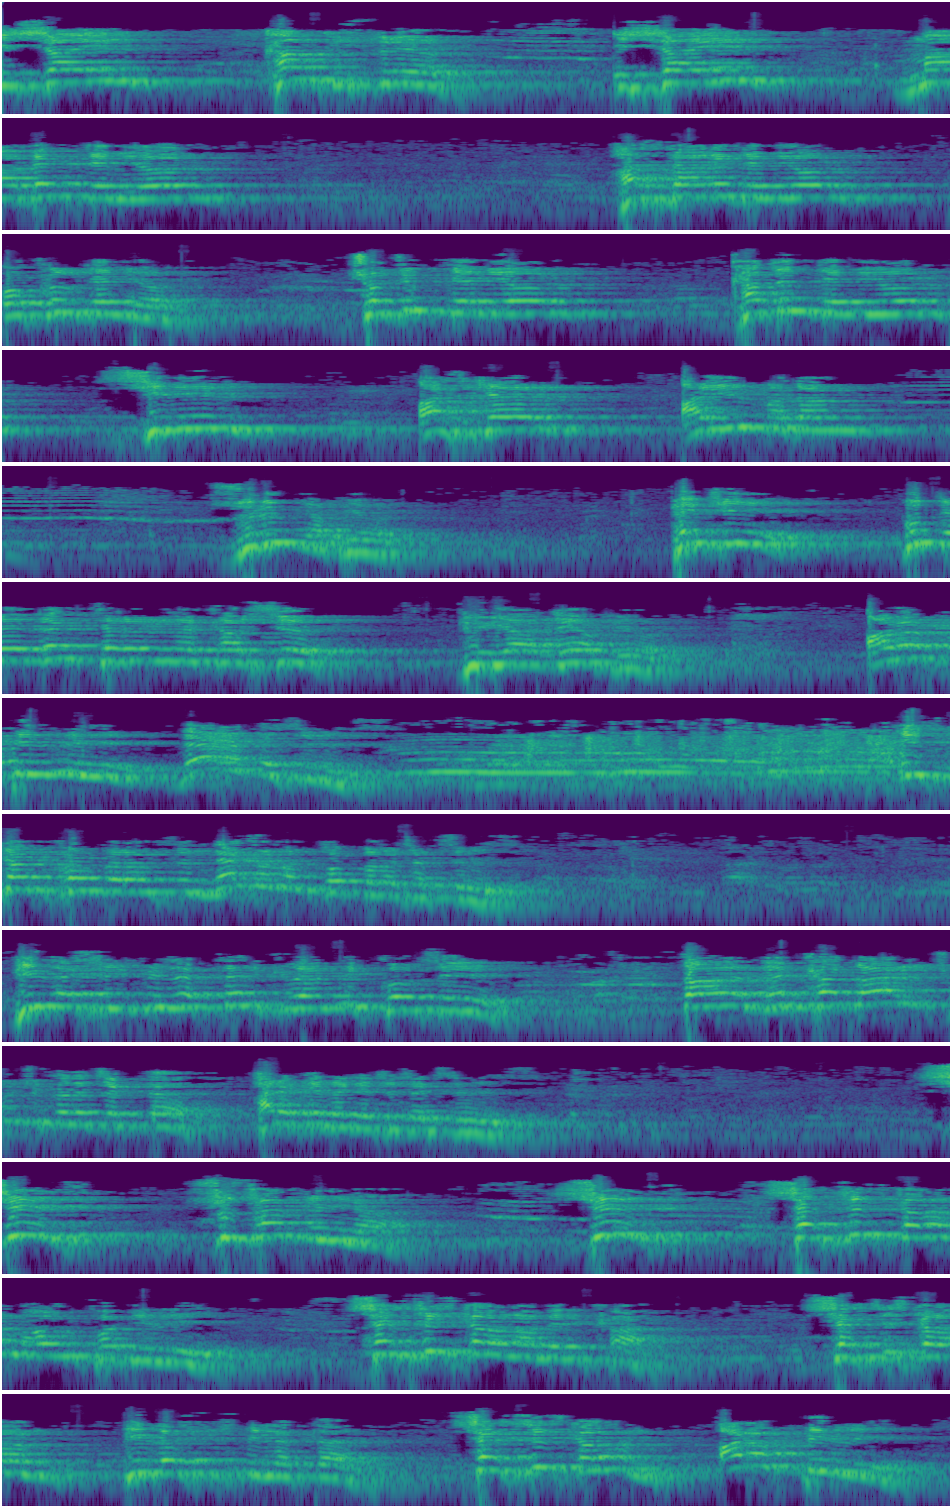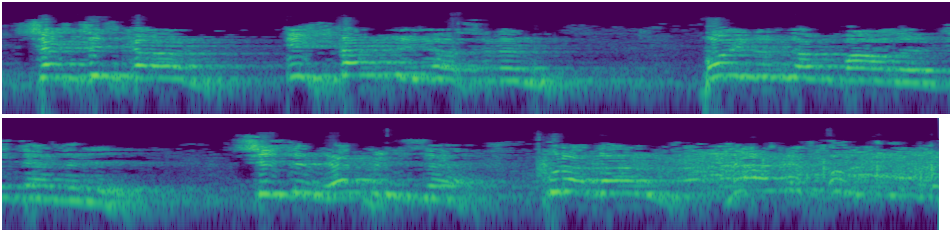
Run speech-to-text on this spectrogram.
İsrail kan kusturuyor. İsrail mabet demiyor, hastane demiyor, okul demiyor, çocuk demiyor, kadın demiyor, sivil, asker ayırmadan zulüm yapıyor. Peki bu devlet terörüne karşı dünya ne yapıyor? Arap Birliği neredesiniz? İslam konferansı ne zaman toplanacaksınız? Birleşmiş Milletler Güvenlik Konseyi daha ne kadar çocuk ölecek de harekete geçeceksiniz? Siz susan dünya, siz sessiz kalan Avrupa Birliği, sessiz kalan Amerika, sessiz kalan Milletler, sessiz kalan Arap Birliği, sessiz kalan İslam dünyasının boynundan bağlı liderleri, sizin hepinize buradan lanet olsun.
